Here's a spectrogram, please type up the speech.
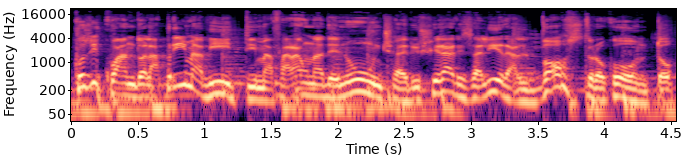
Così quando la prima vittima farà una denuncia e riuscirà a risalire al vostro conto,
